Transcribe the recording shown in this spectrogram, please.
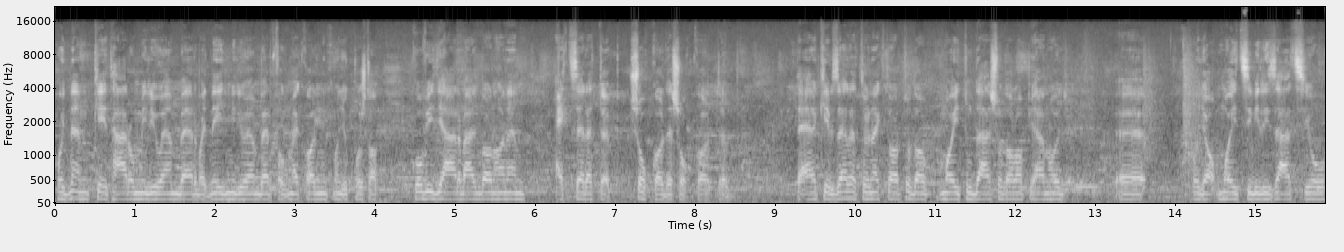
Hogy nem két-három millió ember, vagy négy millió ember fog meghalni, mondjuk most a Covid járványban, hanem egyszerre több, sokkal, de sokkal több. Te elképzelhetőnek tartod a mai tudásod alapján, hogy, hogy a mai civilizáció,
